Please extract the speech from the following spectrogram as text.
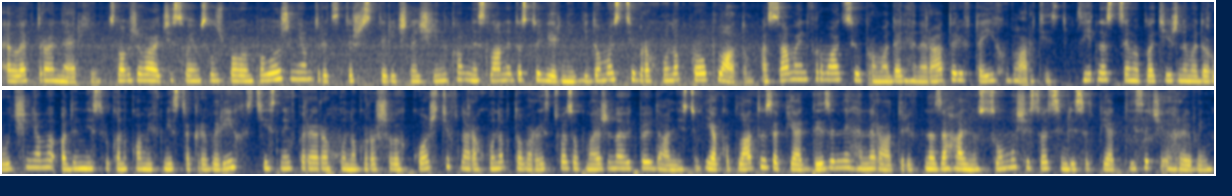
електроенергії. Зловживаючи своїм службовим положенням, 36-річна жінка внесла недостовірні відомості в рахунок про оплату, а саме інформацію про модель генераторів та їх вартість. Згідно з цими платіжними дорученнями, один із виконкомів міста Кривий Ріг здійснив перерахунок грошових коштів на рахунок товариства з обмеженою відповідальністю як оплату за 5 дизельних генераторів на загальну суму 675 тисяч гривень.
